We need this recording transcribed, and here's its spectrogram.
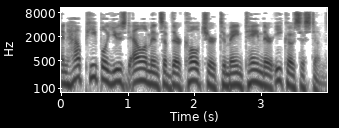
and how people used elements of their culture to maintain their ecosystems.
